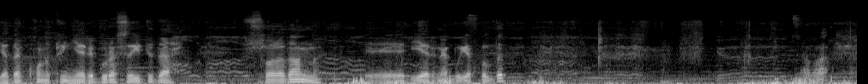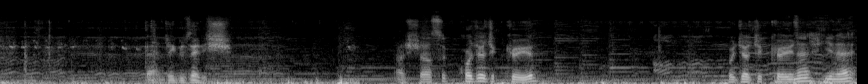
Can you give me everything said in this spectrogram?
ya da konutun yeri burasıydı da sonradan mı e, yerine bu yapıldı? Ama bence güzel iş. Aşağısı Kocacık köyü. Kocacık köyüne yine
